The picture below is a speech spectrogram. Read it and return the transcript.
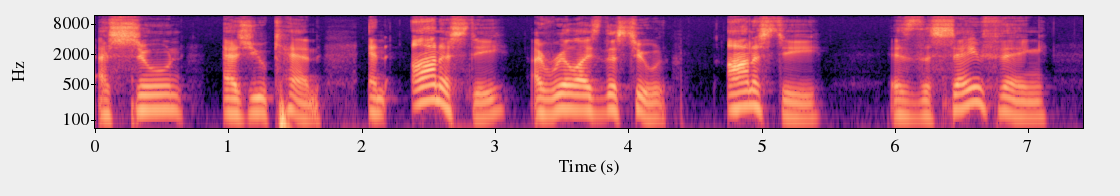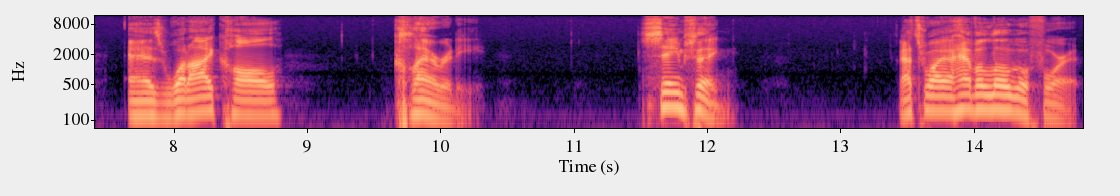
as soon as you can. And honesty, I realize this too honesty is the same thing as what I call clarity. Same thing. That's why I have a logo for it.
